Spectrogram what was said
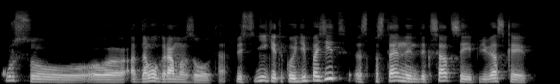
курсу 1 э, грамма золота. То есть некий такой депозит с постоянной индексацией и привязкой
